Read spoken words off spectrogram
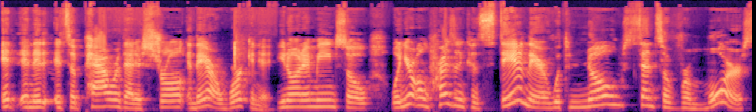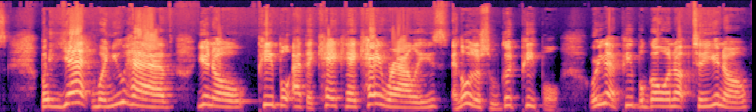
It and it, it's a power that is strong, and they are working it. You know what I mean? So when your own president can stand there with no sense of remorse, but yet when you have you know people at the KKK rallies, and those are some good people, or you have people going up to you know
